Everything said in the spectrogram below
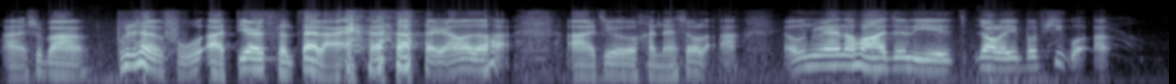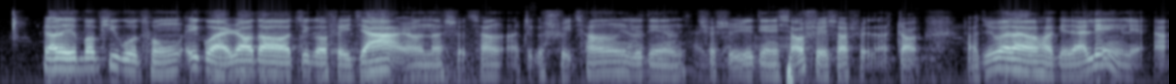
啊，是吧？不是很服啊。第二次再来，然后的话，啊，就很难受了啊。我们这边的话，这里绕了一波屁股啊。绕了一波屁股，从 A 拐绕到这个匪家，然后呢手枪啊，这个水枪有点确实有点小水小水的，找找机会来的话给大家练一练啊。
